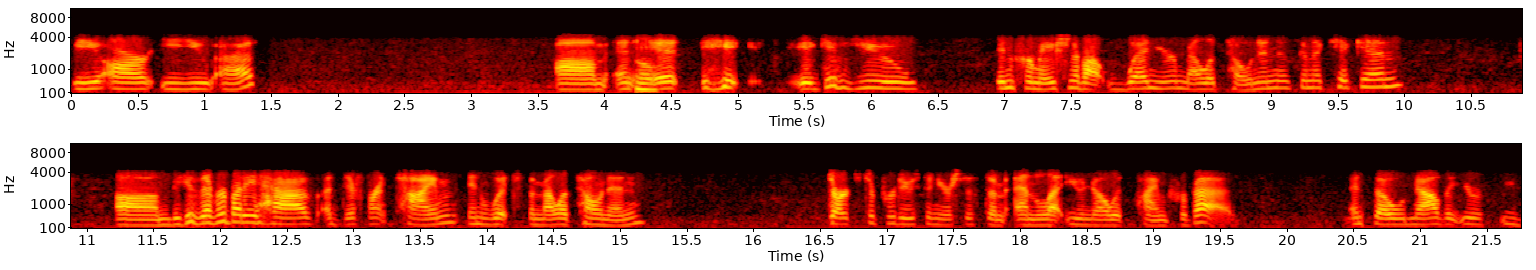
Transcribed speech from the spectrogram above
b-r-e-u-s um, and Oh. it he, it gives you information about when your melatonin is going to kick in um, because everybody has a different time in which the melatonin starts to produce in your system and let you know it's time for bed. And so now that you're you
